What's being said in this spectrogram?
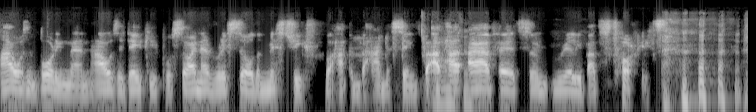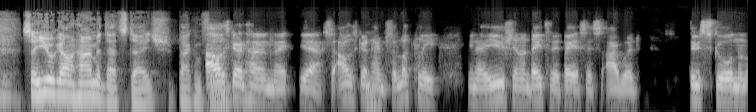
I wasn't boarding then. I was a day pupil, so I never really saw the mischief what happened behind the scenes. But I've oh, okay. had, I have heard some really bad stories. so you were going home at that stage, back and forth. I was going home, mate. Yeah, so I was going mm. home. So luckily, you know, usually on a day-to-day basis, I would do school.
